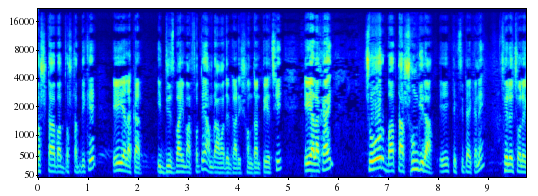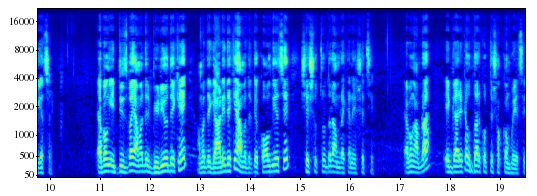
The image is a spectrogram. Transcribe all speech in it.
দশটা বা দশটার দিকে এই এলাকার ইদ্রিস ভাই মারফতে আমরা আমাদের গাড়ির সন্ধান পেয়েছি। এই এলাকায় চোর বা তার সঙ্গীরা এই ট্যাক্সিটা এখানে ফেলে চলে গেছে। এবং ইদ্রিস ভাই আমাদের ভিডিও দেখে, আমাদের গাড়ি দেখে আমাদেরকে কল দিয়েছে, সেই সূত্র ধরে আমরা এখানে এসেছি। এবং আমরা এই গাড়িটা উদ্ধার করতে সক্ষম হয়েছি।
